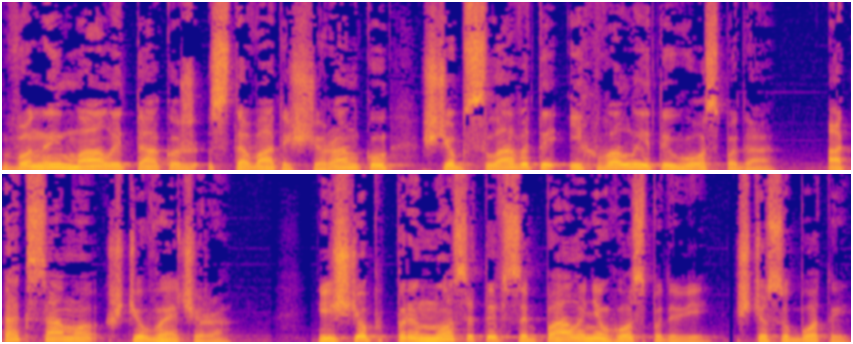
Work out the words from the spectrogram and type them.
Вони мали також ставати щоранку, щоб славити і хвалити Господа, а так само щовечора, і щоб приносити всепалення Господові щосуботи,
